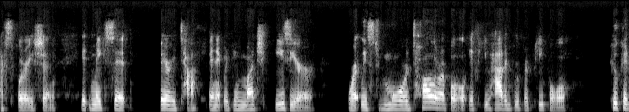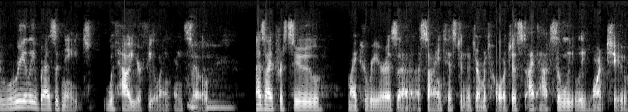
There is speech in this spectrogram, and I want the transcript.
exploration, it makes it very tough and it would be much easier or at least more tolerable if you had a group of people who could really resonate with how you're feeling. And so, mm-hmm. as I pursue my career as a, a, scientist and a dermatologist, I absolutely want to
